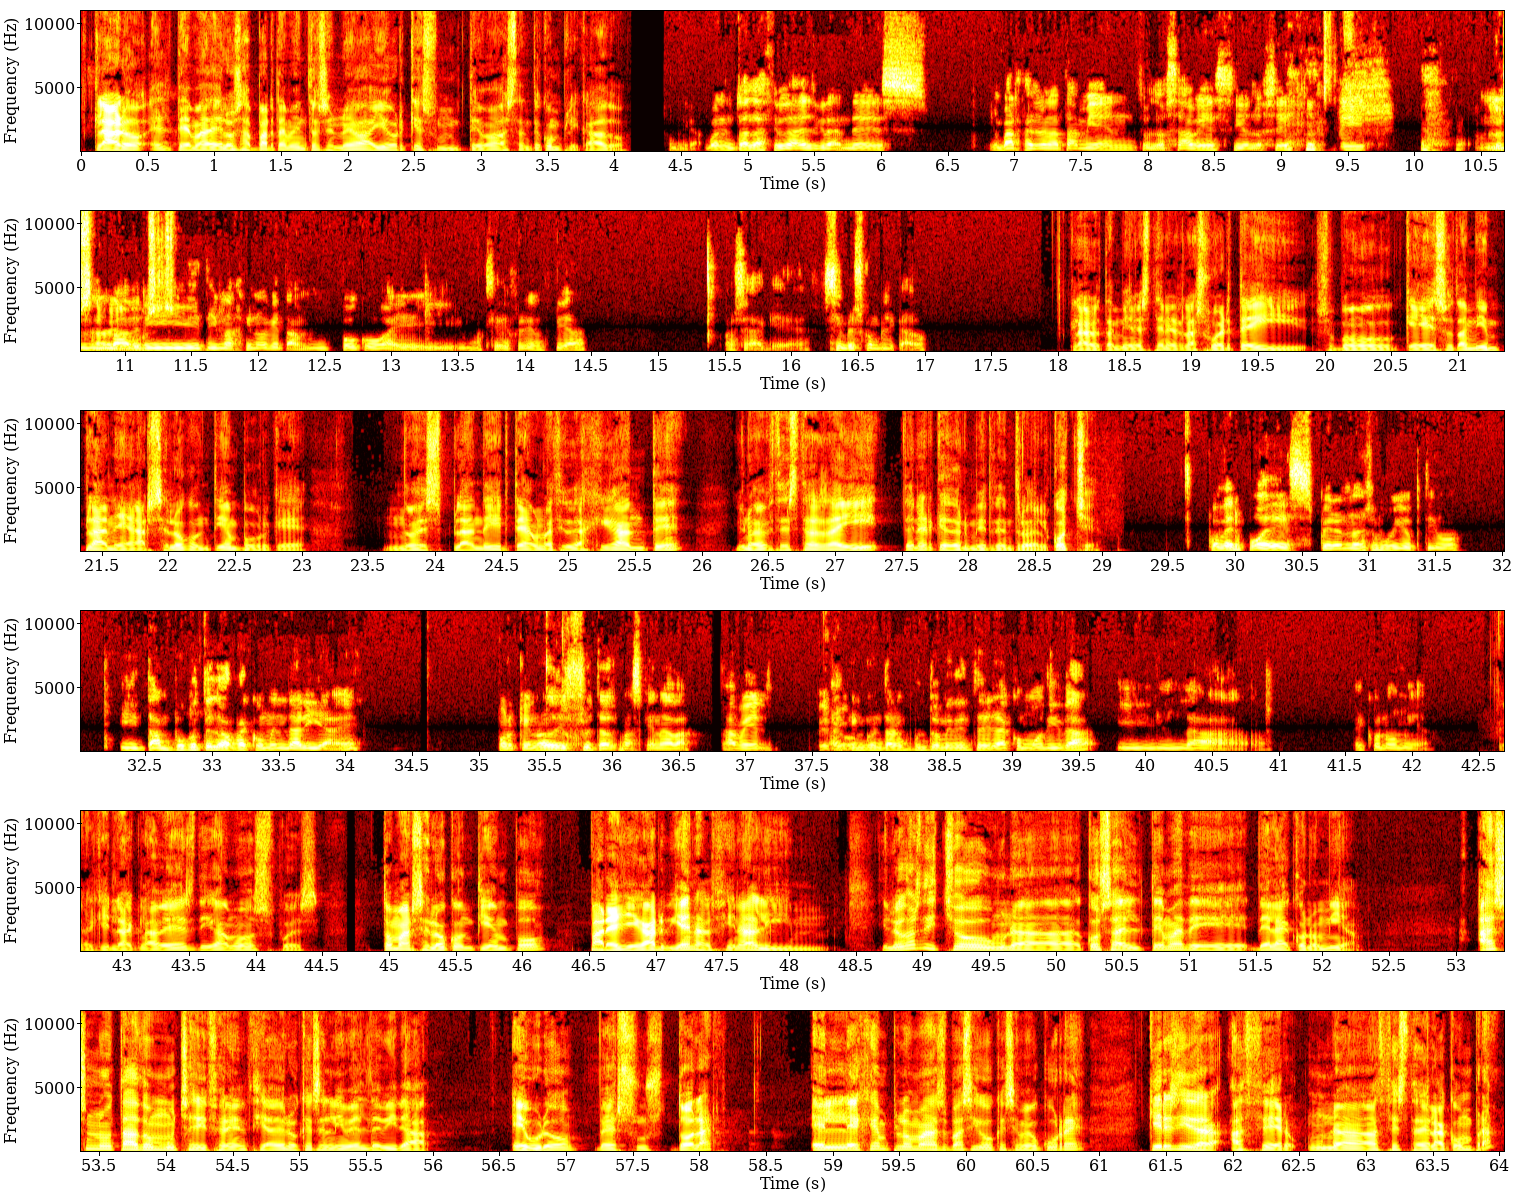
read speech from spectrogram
Claro, el tema de los apartamentos en Nueva York es un tema bastante complicado. Bueno, en todas las ciudades grandes, Barcelona también, tú lo sabes, yo lo sé. Sí, Lo. Madrid, imagino que tampoco hay mucha diferencia. O sea que siempre es complicado. Claro, también es tener la suerte y supongo que eso también planeárselo con tiempo, porque no es plan de irte a una ciudad gigante Y una vez estás ahí, tener que dormir dentro del coche. Poder puedes, pero no es muy óptimo. Y tampoco te lo recomendaría, ¿eh? Porque no lo disfrutas más que nada. A ver, Pero hay que encontrar un punto medio entre la comodidad y la economía. Aquí la clave es, digamos, pues tomárselo con tiempo para llegar bien al final. Y, y luego has dicho una cosa, el tema de, de la economía. ¿Has notado mucha diferencia de lo que es el nivel de vida euro versus dólar? El ejemplo más básico que se me ocurre, ¿quieres ir a hacer una cesta de la compra?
